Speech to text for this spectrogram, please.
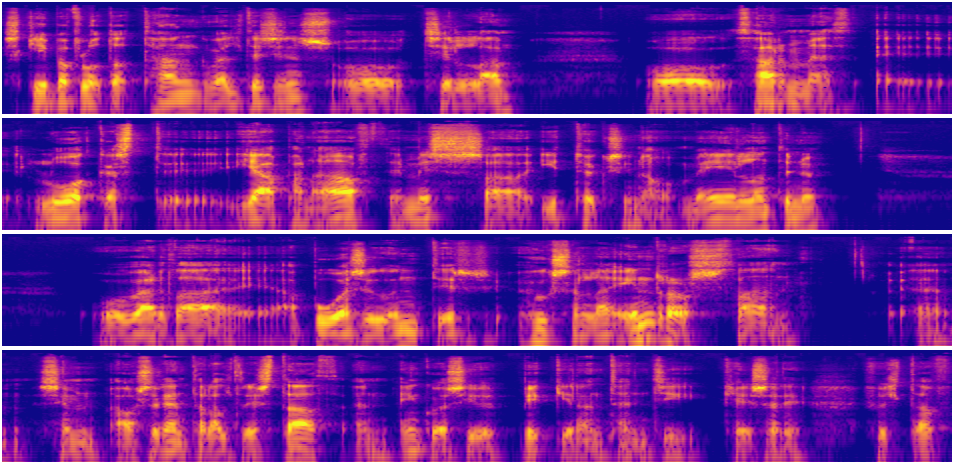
skipaflóta Tang veldisins og Chilla. Og þar með uh, lokast uh, Japan af. Þeir missa ítök sín á meginlandinu og verða að búa sig undir hugsanlega innrás þaðan um, sem á sig reyndar aldrei stað en einhverja síður byggir hann Tenji keisari fullt af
